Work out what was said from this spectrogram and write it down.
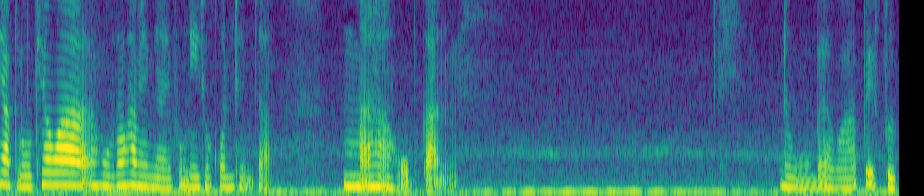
อยากรู้แค่ว่าฮูปต้องทำยังไงพรุ่งนี้ทุกคนถึงจะมาหาฮูปกัน หนูแบบว่าไปฝึก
